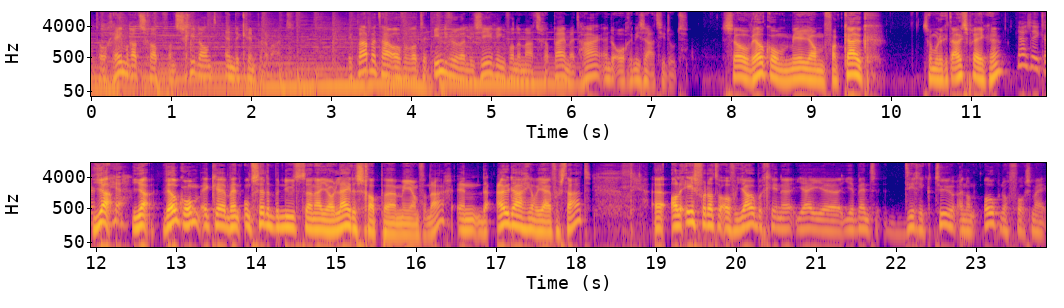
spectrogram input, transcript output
Het Hoogheemraadschap van Schieland en de Krimpenerwaard. Ik praat met haar over wat de individualisering van de maatschappij met haar en de organisatie doet. Zo, welkom Mirjam van Kuik. Zo moet ik het uitspreken. Jazeker. Ja, ja. welkom. Ik eh, ben ontzettend benieuwd naar jouw leiderschap, eh, Mirjam, vandaag. En de uitdaging waar jij voor staat. Eh, allereerst voordat we over jou beginnen. Jij, eh, jij bent directeur en dan ook nog volgens mij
